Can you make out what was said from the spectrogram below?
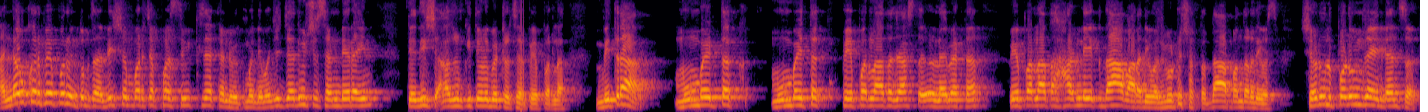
आणि लवकर पेपर होईल तुमचा डिसेंबरच्या फर्स्ट वीक सेकंड वीकमध्ये. म्हणजे ज्या दिवशी संडे राहील त्या दिवशी अजून किती वेळ भेटेल सर पेपरला मित्रा मुंबई तक मुंबई तक पेपरला आता जास्त वेळ नाही भेटणार. पेपरला आता हार्डली एक दहा बारा दिवस भेटू शकतात दहा पंधरा दिवस. शेड्यूल पडून जाईल त्यांचं.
